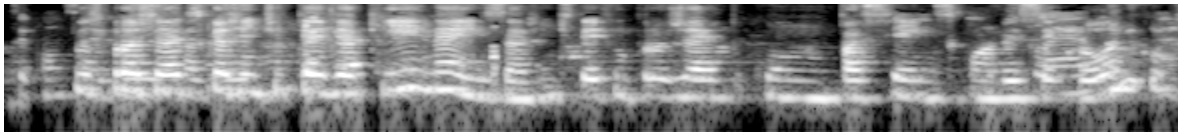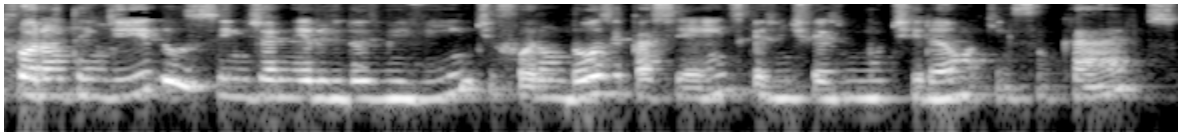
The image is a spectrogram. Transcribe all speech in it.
você consegue. Os projetos que a gente teve aqui, né, Isa? A gente teve um projeto com pacientes com AVC crônico que foram atendidos em janeiro de 2020. Foram 12 pacientes que a gente fez um mutirão aqui em São Carlos.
